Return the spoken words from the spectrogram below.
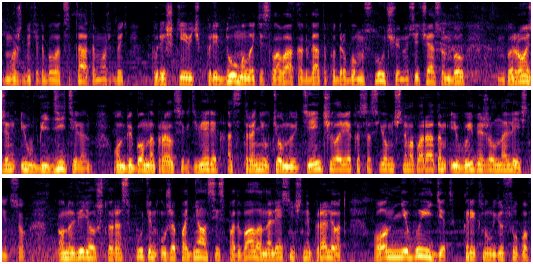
Может быть, это была цитата, может быть, Пуришкевич придумал эти слова когда-то по другому случаю, но сейчас он был грозен и убедителен. Он бегом направился к двери, отстранил темную тень человека со съемочным аппаратом и выбежал на лестницу. Он увидел, что Распутин уже поднялся из подвала на лестничный пролет. «Он не выйдет!» — крикнул Юсупов.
